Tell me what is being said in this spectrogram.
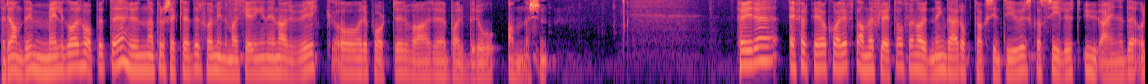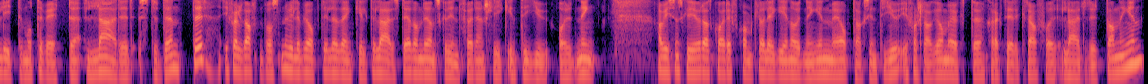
Randi Melgaard håpet det. Hun er prosjektleder for minnemarkeringen i Narvik, og reporter var Barbro Andersen. Høyre, Frp og KrF danner flertall for en ordning der opptaksintervjuer skal sile ut uegnede og lite motiverte lærerstudenter. Ifølge Aftenposten vil det bli opp til det enkelte lærested om de ønsker å innføre en slik intervjuordning. Avisen skriver at KrF kommer til å legge inn ordningen med opptaksintervju i forslaget om økte karakterkrav for lærerutdanningen,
